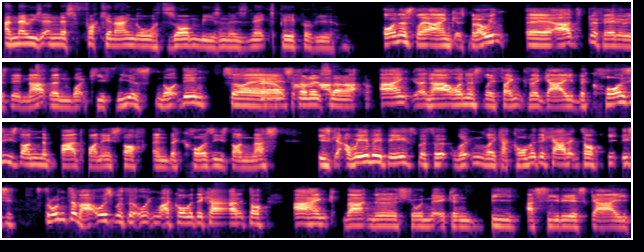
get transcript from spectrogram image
and now he's in this fucking angle with zombies in his next pay per view. Honestly, I think it's brilliant. Uh, I'd prefer he was doing that than what Keith Lee is not doing. So, uh, Well, so there is I, that. I, I think, and I honestly think the guy, because he's done the Bad Bunny stuff and because he's done this, he's got away with both without looking like a comedy character. He's thrown tomatoes without looking like a comedy character. I think that now has shown that he can be a serious guy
